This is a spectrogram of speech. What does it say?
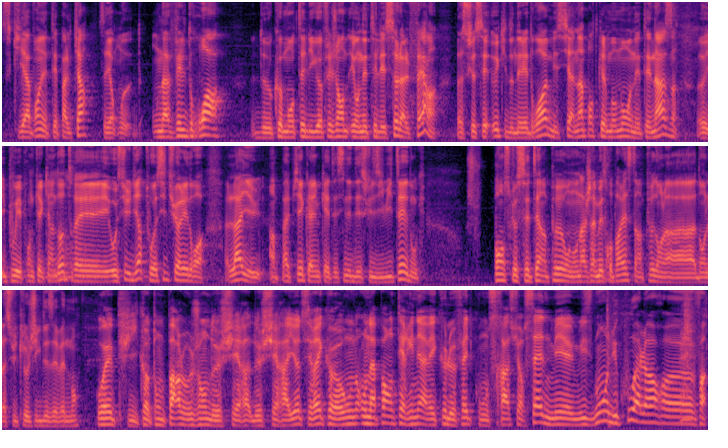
ce qui avant n'était pas le cas, c'est-à-dire on, avait le droit de commenter League of Legends et on était les seuls à le faire parce que c'est eux qui donnaient les droits. Mais si à n'importe quel moment on était naze, ils pouvaient prendre quelqu'un d'autre et, aussi lui dire toi aussi tu as les droits. Là, il y a eu un papier quand même qui a été signé d'exclusivité, donc pense que c'était un peu, on n'en a jamais trop parlé, c'était un peu dans la, dans la suite logique des événements. Ouais, puis quand on parle aux gens de chez, de chez Riot, c'est vrai qu'on on n'a pas entériné avec eux le fait qu'on sera sur scène, mais ils nous disent bon, du coup, alors. euh, Enfin,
